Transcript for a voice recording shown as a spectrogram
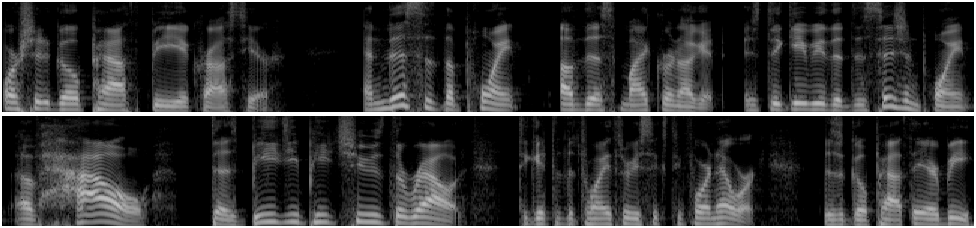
or should it go path B across here? And this is the point of this micro nugget, is to give you the decision point of how does BGP choose the route to get to the 2364 network? Does it go path A or B?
